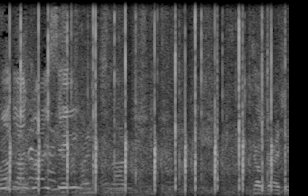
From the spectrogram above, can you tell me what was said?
Well done, Gracie. Good job, Gracie.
